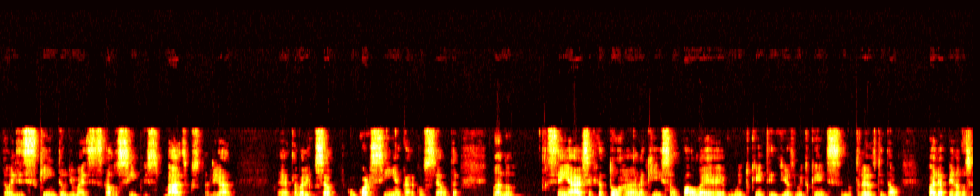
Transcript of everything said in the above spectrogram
Então eles esquentam demais esses carros simples, básicos, tá ligado? É, trabalhei com, Celta, com Corsinha, cara, com Celta. Mano, sem ar, você fica torrando aqui em São Paulo, é, é muito quente. Tem dias muito quentes no trânsito, então vale a pena você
